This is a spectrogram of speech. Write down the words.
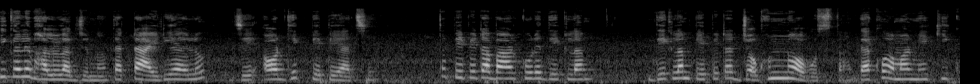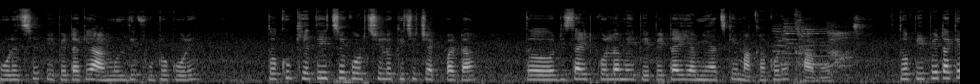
বিকালে ভালো লাগছে না। তো একটা আইডিয়া এলো যে অর্ধেক পেঁপে আছে। তো পেঁপেটা বার করে দেখলাম। দেখলাম পেঁপেটার জঘন্য অবস্থা। দেখো আমার মেয়ে কী করেছে পেঁপেটাকে আঙুল দিয়ে ফুটো করে। তো খুব খেতে ইচ্ছে করছিল কিছু চটপাটা তো ডিসাইড করলাম এই পেঁপেটাই আমি আজকে মাখা করে খাব। তো পেঁপেটাকে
